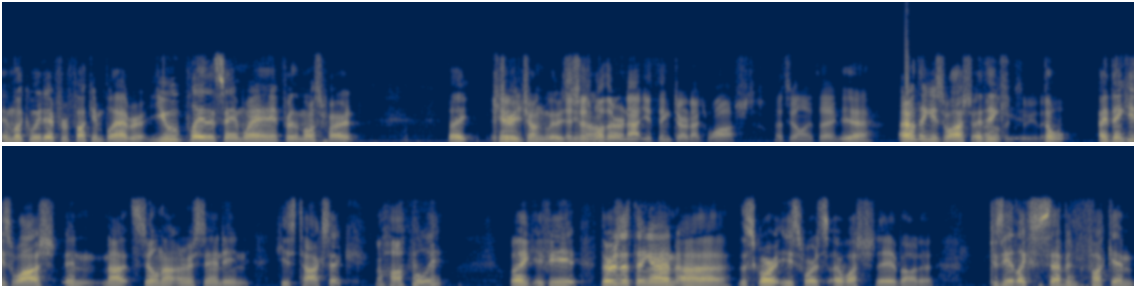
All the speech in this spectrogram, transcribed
and look what he did for fucking Blabber. You play the same way for the most part, like It's carry junglers. It's you just know? whether or not you think Dardoch's washed. That's the only thing. Yeah, I don't think he's washed. I, I think, think so the I think he's washed and not still not understanding he's toxic. Uh-huh. fully. like if he there's a thing on uh the score esports I watched today about it because he had like seven fucking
